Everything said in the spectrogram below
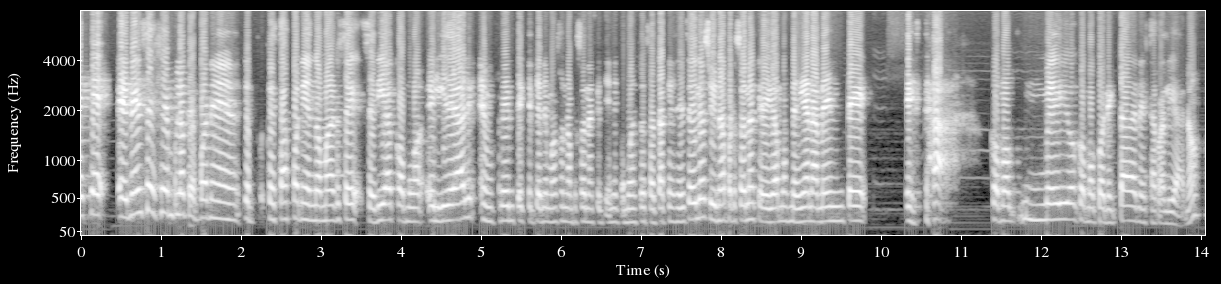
Es que en ese ejemplo que pone, que, estás poniendo, Marce, sería como el ideal enfrente que tenemos una persona que tiene como estos ataques de celos y una persona que digamos medianamente está como medio como conectada en esta realidad, ¿no?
